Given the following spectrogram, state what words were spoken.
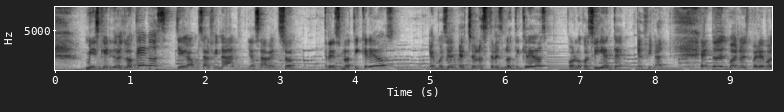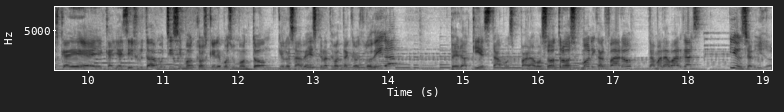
Mis queridos loqueros, llegamos al final. Ya saben, son tres noticreos. Hemos hecho los tres noticreos, por lo consiguiente, el final. Entonces, bueno, esperemos que, que hayáis disfrutado muchísimo, que os queremos un montón, que lo sabéis, que no hace falta que os lo diga. Pero aquí estamos para vosotros, Mónica Alfaro, Tamara Vargas y un servidor.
